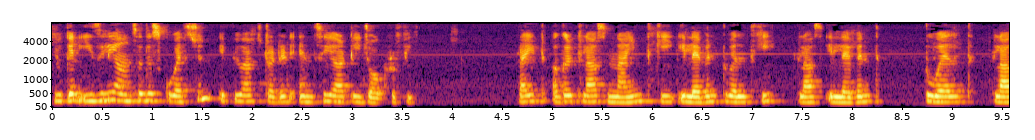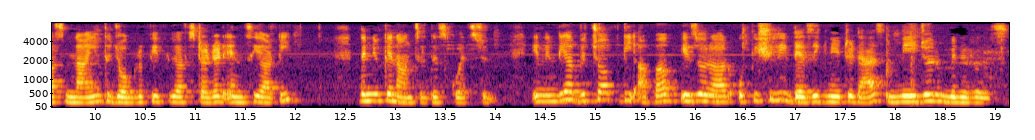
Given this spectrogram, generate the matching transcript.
you can easily answer this question if you have studied ncert geography right agar class 9th ki 11th 12th ki class 11th 12th class 9th geography if you have studied ncert then you can answer this question. In India, which of the above is or are officially designated as major minerals?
